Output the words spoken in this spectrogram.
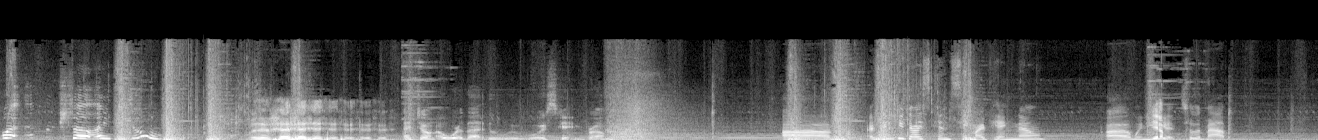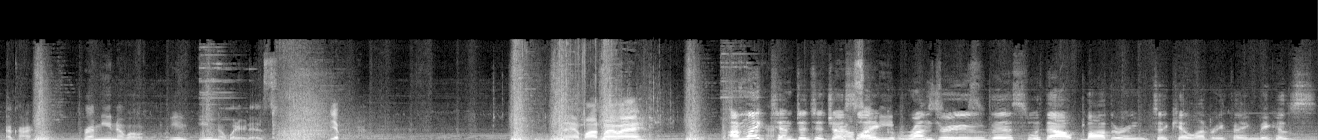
Whatever shall I do? I don't know where that ooh ooh voice came from. Um, I think you guys can see my ping now. Uh, when you Yep. get to the map. Okay. Rem, you know what you you know what it is. I am on my way. I'm like tempted to just like run through this without bothering to kill everything because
